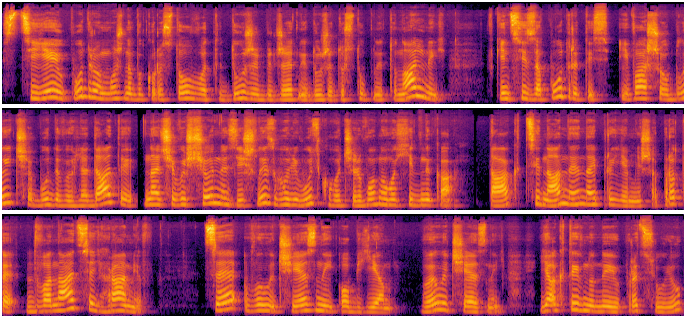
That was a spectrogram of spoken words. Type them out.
З цією пудрою можна використовувати дуже бюджетний, дуже доступний тональний. В кінці запудритись, і ваше обличчя буде виглядати, наче ви щойно зійшли з голівудського червоного хідника. Так, ціна не найприємніша. Проте 12 грамів це величезний об'єм. Величезний. Я активно нею працюю,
